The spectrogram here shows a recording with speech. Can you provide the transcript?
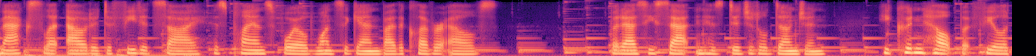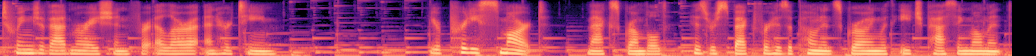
Max let out a defeated sigh, his plans foiled once again by the clever elves. But as he sat in his digital dungeon, he couldn't help but feel a twinge of admiration for Elara and her team. You're pretty smart, Max grumbled, his respect for his opponents growing with each passing moment.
